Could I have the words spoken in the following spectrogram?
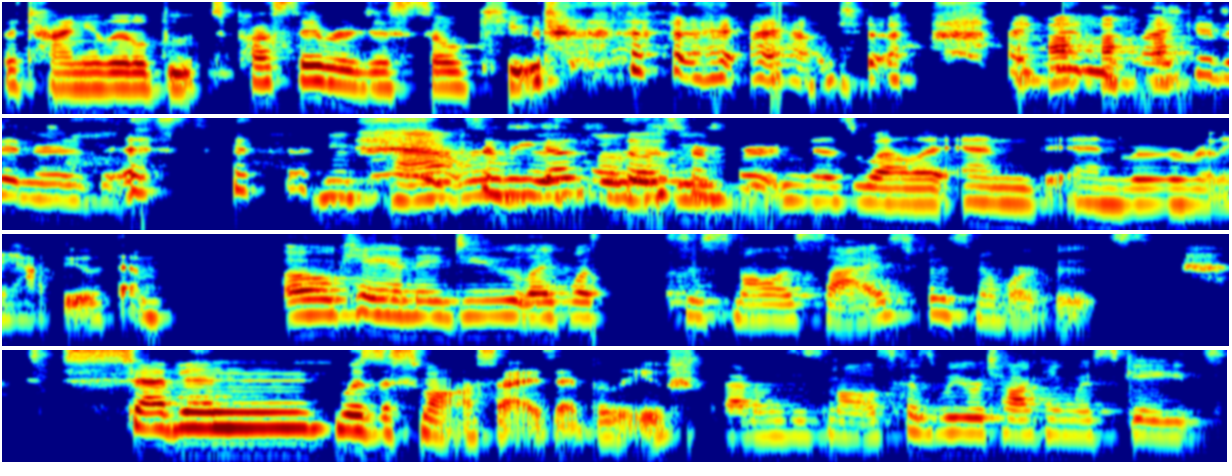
the tiny little boots. Plus, they were just so cute. I, I, had to. I couldn't. I couldn't resist. You can't. so we got those, those from Burton as well, and and we're really happy with them. Okay, and they do like what's the smallest size for the snowboard boots? Seven was the smallest size, I believe. Seven's the smallest because we were talking with skates.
